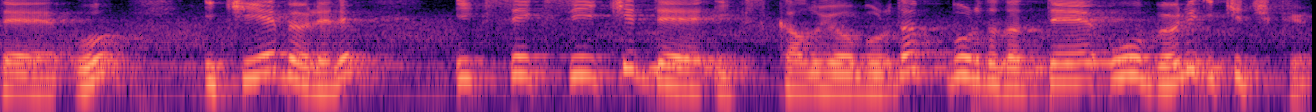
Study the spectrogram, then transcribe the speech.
du. 2'ye bölelim. x eksi 2 dx kalıyor burada. Burada da du bölü 2 çıkıyor.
